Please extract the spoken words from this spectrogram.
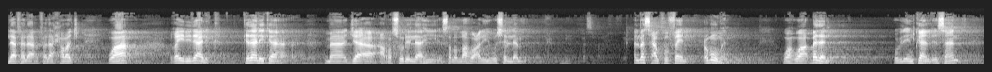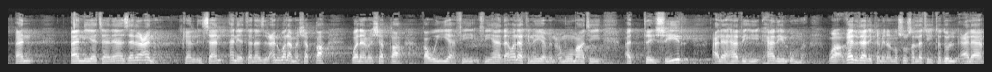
لا فلا فلا حرج وغير ذلك. كذلك ما جاء عن رسول الله صلى الله عليه وسلم المسح على الخفين عموما وهو بدل وبالإمكان الإنسان أن أن يتنازل عنه كان الإنسان أن يتنازل عنه ولا مشقة ولا مشقة قوية في في هذا ولكن هي من عمومات التيسير على هذه هذه الأمة. وغير ذلك من النصوص التي تدل على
